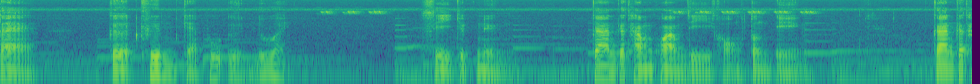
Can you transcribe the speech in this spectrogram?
แต่เกิดขึ้นแก่ผู้อื่นด้วย 4.1 การกระทำความดีของตนเอง การกระท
